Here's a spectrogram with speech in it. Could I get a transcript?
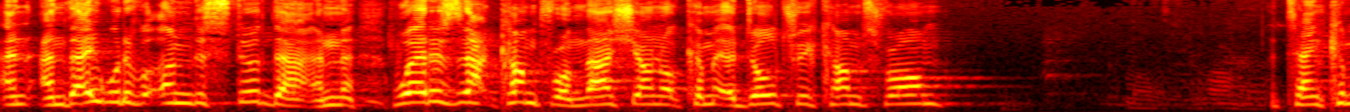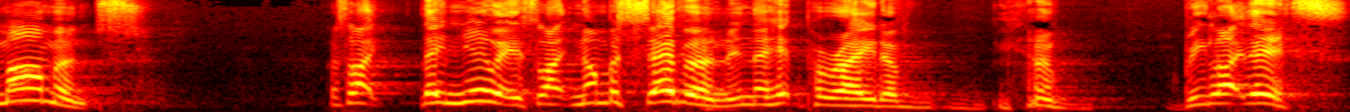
And, and they would have understood that. And where does that come from? Thou shalt not commit adultery comes from the Ten Commandments. It's like they knew it. It's like number seven in the hit parade of, you know, be like this.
